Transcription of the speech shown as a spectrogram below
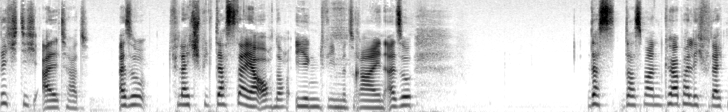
richtig altert. Also vielleicht spielt das da ja auch noch irgendwie mit rein. Also, dass, dass man körperlich vielleicht,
